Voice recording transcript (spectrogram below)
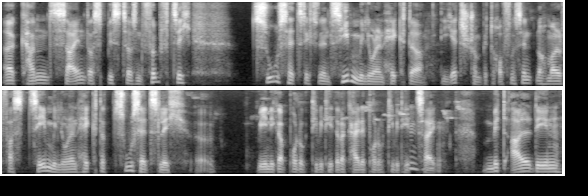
äh, kann sein, dass bis 2050 zusätzlich zu den sieben Millionen Hektar, die jetzt schon betroffen sind, nochmal fast zehn Millionen Hektar zusätzlich äh, weniger Produktivität oder keine Produktivität mhm. zeigen. Mit all den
